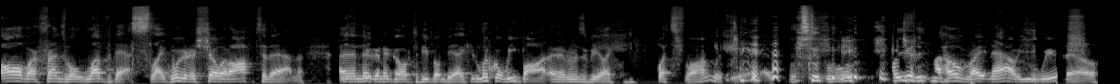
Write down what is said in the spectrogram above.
all of our friends will love this. Like, we're going to show it off to them." And then they're going to go up to people and be like, "Look what we bought," and everyone's going to be like, what's wrong with you? Like, please leave my home right now, you weirdo.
